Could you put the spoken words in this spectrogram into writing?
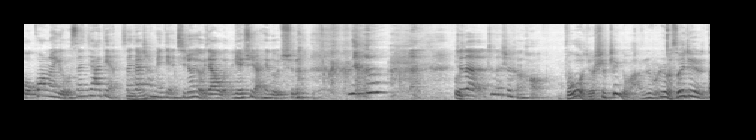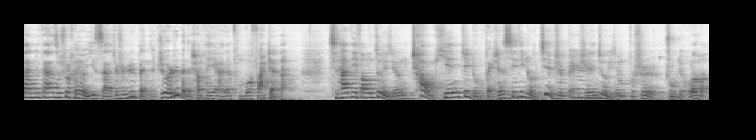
我逛了有三家店，三家唱片店，其中有一家我连续两天都去了，真的真的是很好。不过我觉得是这个吧，日本日本，所以这个大家大家都说很有意思啊，就是日本的只有日本的唱片业还在蓬勃发展啊，其他地方都已经唱片这种本身 CD 这种介质本身就已经不是主流了嘛，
